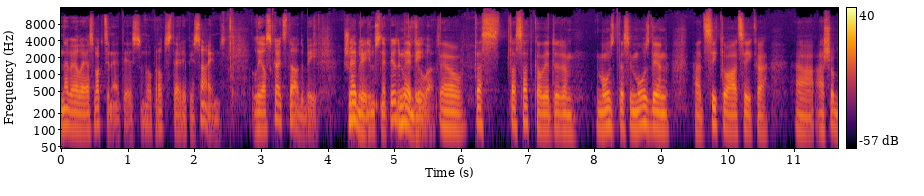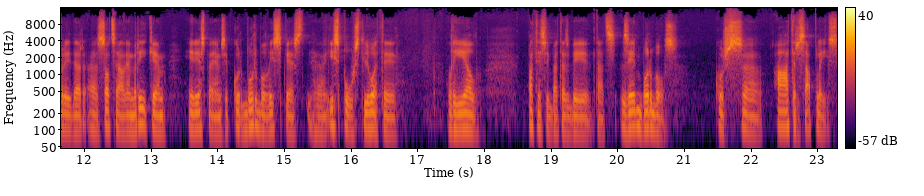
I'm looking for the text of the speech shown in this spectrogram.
nevēlējās vakcinēties un vēl protestēja arī pie saimnes. Liels skaits tādu bija. Šobrīd nebija. jums nepietrūkst cilvēks. Tas, tas atkal ir, um, mūs, tas ir mūsdienu situācija, ka ar šobrīd ar sociāliem rīkiem ir iespējams jebkur burbuli izspiest, izpūst ļoti lielu patiesībā tas bija tāds ziedņu burbulis, kurš ātri saplīs.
